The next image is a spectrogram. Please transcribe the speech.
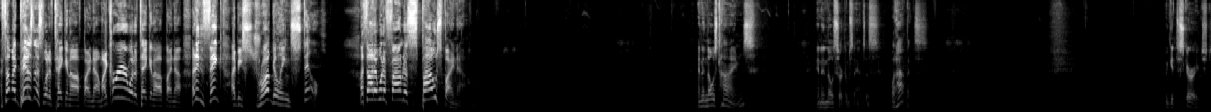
I thought my business would have taken off by now. My career would have taken off by now. I didn't think I'd be struggling still. I thought I would have found a spouse by now. And in those times, and in those circumstances, what happens? We get discouraged.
